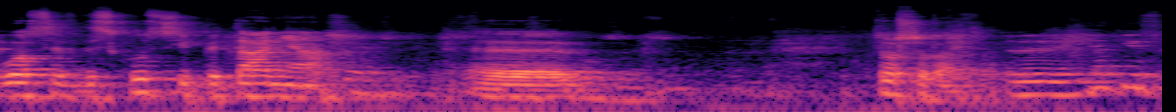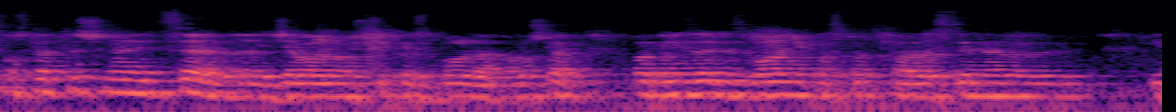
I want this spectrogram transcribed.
głosy w dyskusji, pytania? Proszę bardzo. Y, Jaki jest ostateczny cel działalności Hezbollah? Na przykład organizować wyzwolenie Palestyny y, i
